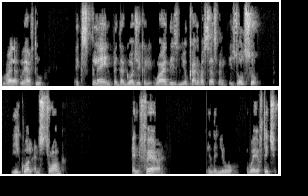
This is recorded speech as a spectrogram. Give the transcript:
We have, we have to explain pedagogically why this new kind of assessment is also equal and strong and fair in the new way of teaching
